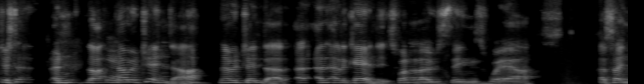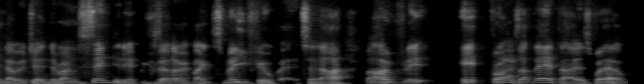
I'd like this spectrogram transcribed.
just and like Yeah. no agenda no agenda and, and again it's one of those things where i say no agenda i'm sending it because i know it makes me feel better tonight. but hopefully it brightens Yeah. up their day as well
